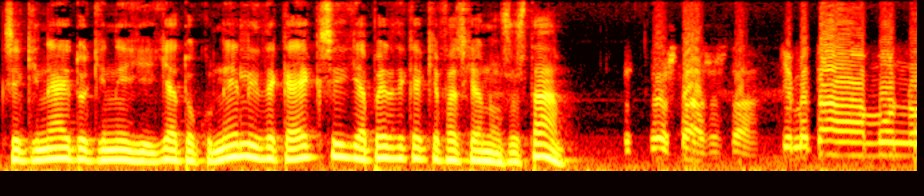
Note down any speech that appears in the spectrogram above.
ξεκινάει το κυνήγι για το κουνέλι, 16 για Πέρδικα και Φασιανό. Σωστά; Σωστά, σωστά. Και μετά μόνο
